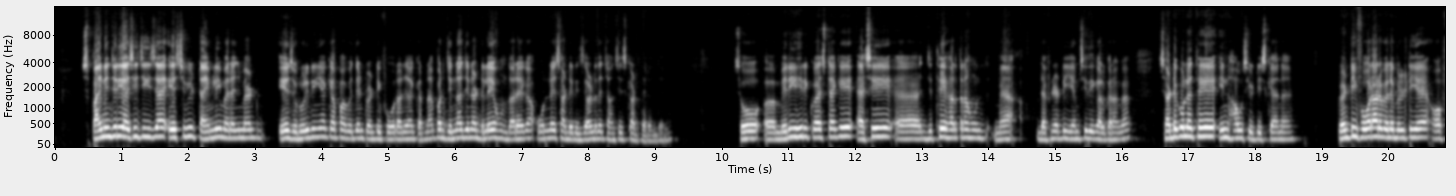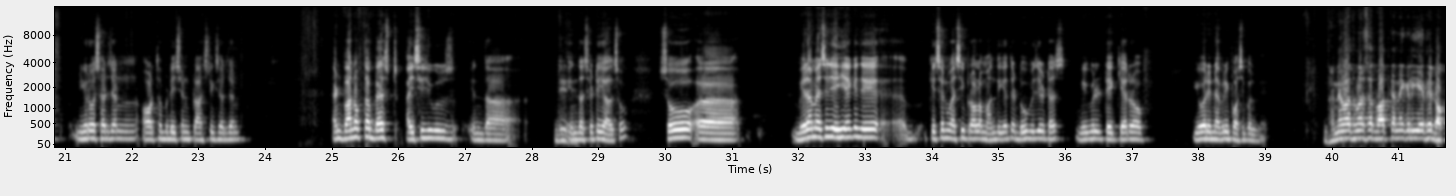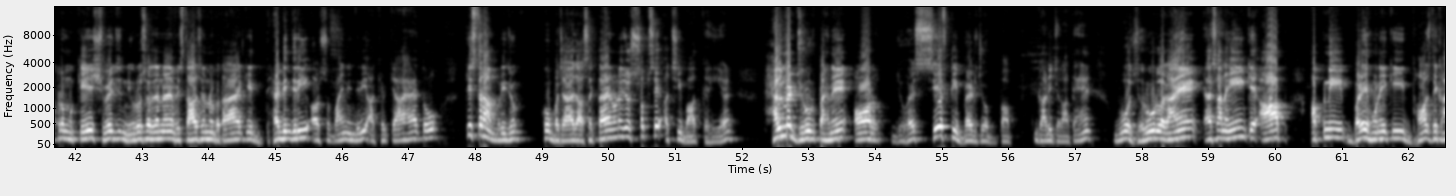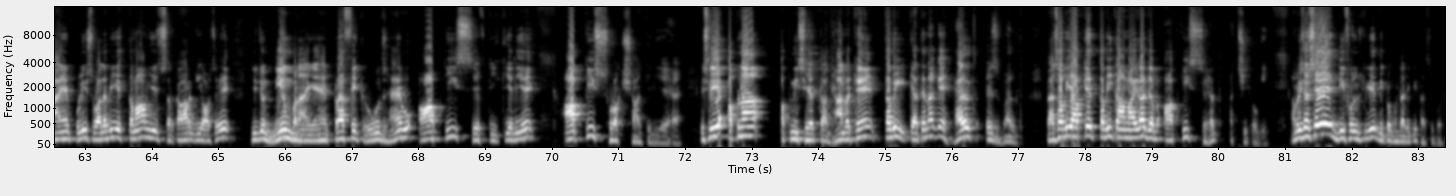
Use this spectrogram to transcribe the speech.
ਸਪਾਈਨ ਇੰਜਰੀ ਐਸੀ ਚੀਜ਼ ਹੈ ਇਸ 'ਚ ਵੀ ਟਾਈਮਲੀ ਮੈਨੇਜਮੈਂਟ ਇਹ ਜ਼ਰੂਰੀ ਨਹੀਂ ਹੈ ਕਿ ਆਪਾਂ ਵਿਦਿਨ 24 ਆਵਰ ਜਾਂ ਕਰਨਾ ਪਰ ਜਿੰਨਾ ਜਿੰਨਾ ਡਿਲੇ ਹੁੰਦਾ ਰਹੇਗਾ ਉਹਨੇ ਸਾਡੇ ਰਿਜ਼ਲਟ ਦੇ ਚਾਂਸਸ ਘਟਦੇ ਰਹਿੰਦੇ ਨੇ। ਸੋ ਮੇਰੀ ਇਹ ਰਿਕੁਐਸਟ ਹੈ ਕਿ ਐਸੇ ਜਿੱਥੇ ਹਰ ਤਰ੍ਹਾਂ ਹੁਣ ਮੈਂ ਡੈਫੀਨਿਟਲੀ ਈਐਮਸੀ ਦੀ ਗੱਲ ਕਰਾਂਗਾ ਸਾਡੇ ਕੋਲ ਇੱਥੇ ਇਨ ਹਾਊਸ ਸੀਟੀ ਸਕੈਨ ਹੈ 24 ਆਵਰ ਅਵੇਲੇਬਿਲਟੀ ਹੈ of neurosurgeon orthopaedician plastic surgeon and one of the best ICUs in the ji in the city also. So uh, ਮੇਰਾ ਮੈਸੇਜ ਇਹੀ ਹੈ ਕਿ ਜੇ ਅਹ, ਕਿਸੇ ਨੂੰ ਐਸੀ ਪ੍ਰੋਬਲਮ ਆਂਦੀ ਹੈ ਤੇ do visit us we will take care of your in every possible way धन्यवाद हमारे साथ बात करने के लिए। थे डॉक्टर मुकेश विज, न्यूरोसर्जन है। विस्तार से उन्होंने बताया कि हेड इंजरी और स्पाइन इंजरी आखिर क्या है तो किस तरह मरीजों को बचाया जा सकता है? उन्होंने जो सबसे अच्छी बात कही है, हेलमेट ज़रूर पहने और जो है सेफ्टी बेल्ट जो आप गाड़ी चलाते हैं, वो ज़रूर लगाएँ। ऐसा नहीं कि आप अपनी बड़े होने की धौंस दिखाएँ। पुलिस वाले भी, ये तमाम ये सरकार की ओर से ये जो नियम बनाए गए हैं, ट्रैफ़िक रूल्स हैं, वो आपकी सेफ्टी के लिए, आपकी सुरक्षा के लिए है। इसलिए अपना, अपनी सेहत का ध्यान रखें। तभी, कहते ना कि हेल्थ इज़ वेल्थ पैसा भी आपके, तभी काम आएगा जब आपकी सेहत अच्छी होगी। अमृतसर से डी के लिए दीपक भंडारी की खास रिपोर्ट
